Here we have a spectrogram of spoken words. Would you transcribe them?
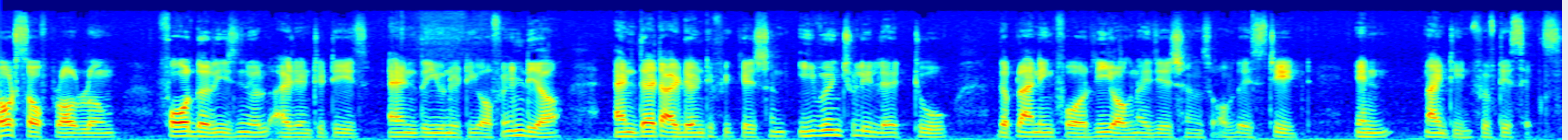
lots of problem for the regional identities and the unity of India and that identification eventually led to the planning for reorganizations of the state in 1956.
